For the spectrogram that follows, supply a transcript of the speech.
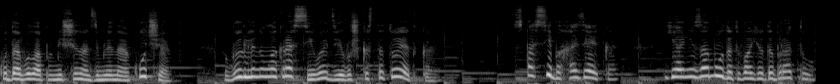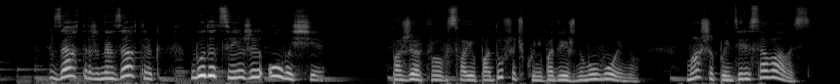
куда была помещена земляная куча, выглянула красивая девушка-статуэтка. «Спасибо, хозяйка, я не забуду твою доброту. Завтра же на завтрак будут свежие овощи». Пожертвовав свою подушечку неподвижному воину, Маша поинтересовалась.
